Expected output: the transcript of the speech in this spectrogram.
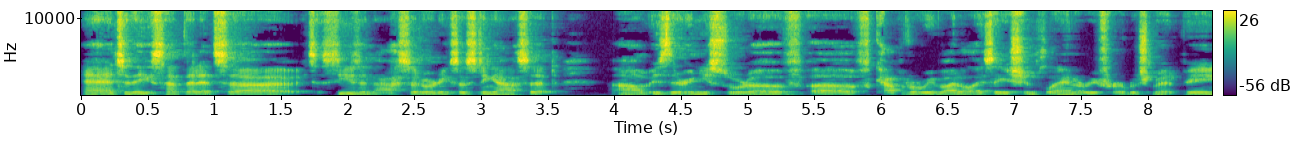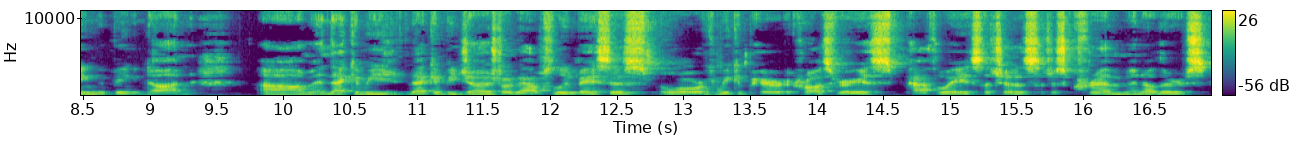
And to the extent that it's a, it's a seasoned asset or an existing asset, Um, is there any sort of, of capital revitalization plan or refurbishment being being done? Um, and that can be that can be judged on an absolute basis, or, or can be compared across various pathways such as such as CRREM and others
